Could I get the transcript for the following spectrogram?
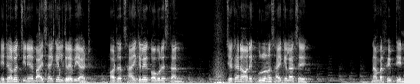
এটা হলো চীনের বাইসাইকেল গ্রেভিয়ার্ড। অর্থাৎ সাইকেলের কবরস্থান, যেখানে অনেক পুরনো সাইকেল আছে। নাম্বার ফিফটিন,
